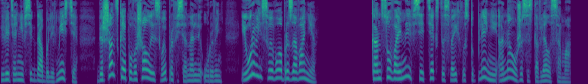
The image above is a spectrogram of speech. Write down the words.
ведь они всегда были вместе, Бершанская повышала и свой профессиональный уровень, и уровень своего образования. К концу войны все тексты своих выступлений она уже составляла сама.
